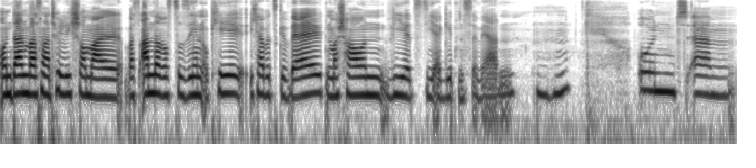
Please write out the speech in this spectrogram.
Und dann war es natürlich schon mal was anderes zu sehen, okay, ich habe jetzt gewählt, mal schauen, wie jetzt die Ergebnisse werden. Mhm. Und ähm,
